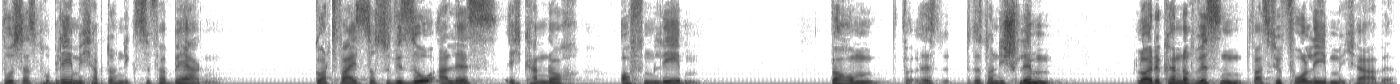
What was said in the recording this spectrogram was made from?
wo ist das Problem? Ich habe doch nichts zu verbergen. Gott weiß doch sowieso alles, ich kann doch offen leben. Warum, das ist doch nicht schlimm. Leute können doch wissen, was für Vorleben ich habe.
